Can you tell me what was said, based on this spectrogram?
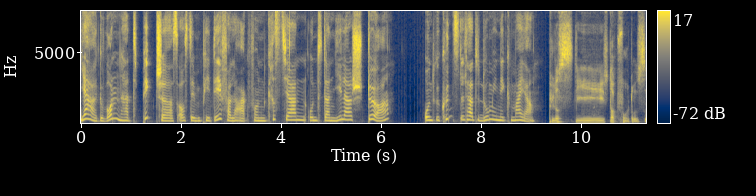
Ja, gewonnen hat Pictures aus dem PD-Verlag von Christian und Daniela Stör und gekünstelt hat Dominik Meyer. Plus die Stockfotos.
